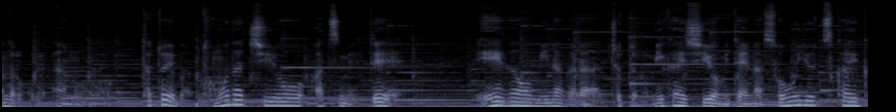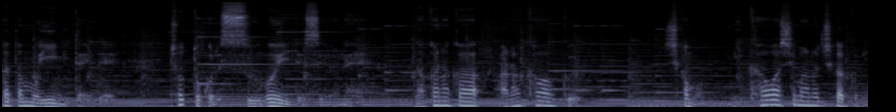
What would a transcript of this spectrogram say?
んだろうこれあの例えば友達を集めて映画を見ながらちょっと飲み会しようみたいなそういう使い方もいいみたいでちょっとこれすごいですよね。なかなか荒川区しかも三河島の近くに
